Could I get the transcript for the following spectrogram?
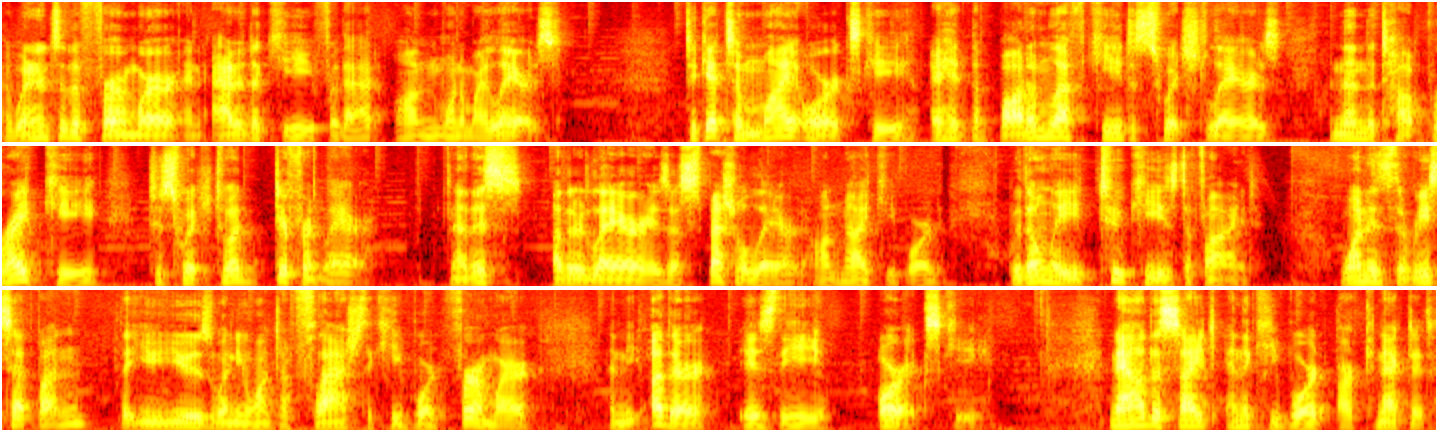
I went into the firmware and added a key for that on one of my layers. To get to my Oryx key, I hit the bottom left key to switch layers, and then the top right key to switch to a different layer. Now this other layer is a special layer on my keyboard with only two keys defined. One is the reset button that you use when you want to flash the keyboard firmware, and the other is the Oryx key. Now the site and the keyboard are connected,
